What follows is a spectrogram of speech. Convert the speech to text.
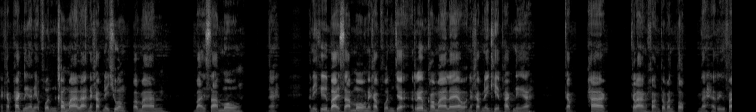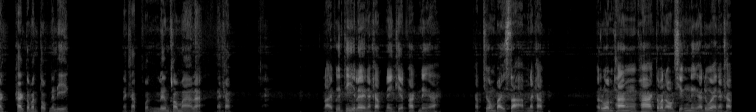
นะครับ ภาคเหนือเนี่ยฝนเข้ามาแล้วนะครับ ในช่วงประมาณบ่ายสามโมงนะอันนี้คือบ่ายสามโมงนะครับ ฝนจะเริ่มเข้ามาแล้วนะครับ ในเขตภาคเหนือกับภาคกลางฝั่งตะวันตกนะหรือภาคภาคตะวันตกนั่นเองนะครับฝนเริ่มเข้ามาแล้วนะครับ หลายพื้นที่เลยนะครับ ในเขตภาคเหนือ ครับช่วงบ่ายสามนะครับ รวมทั้งภาคตะวันออกเฉียงเหนือด้วยนะครับ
